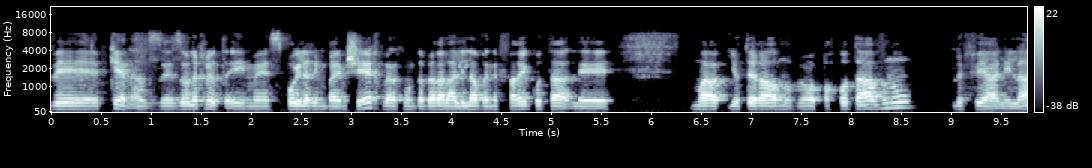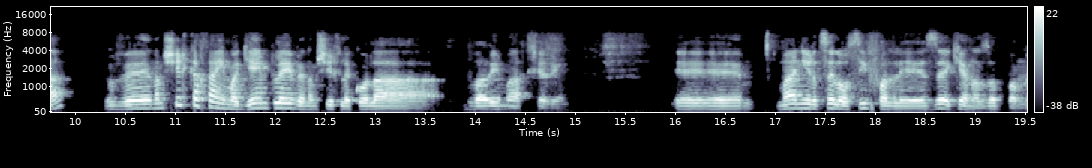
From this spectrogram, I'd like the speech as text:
וכן, אז זה הולך להיות עם אה, ספוילרים בהמשך, ואנחנו נדבר על העלילה ונפרק אותה למה יותר אהבנו ומה פחות אהבנו, לפי העלילה, ונמשיך ככה עם הגיימפליי ונמשיך לכל הדברים האחרים. אה, מה אני ארצה להוסיף על זה? כן, אז עוד פעם,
